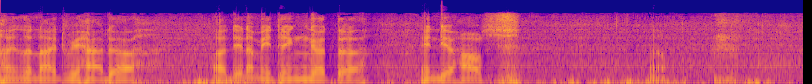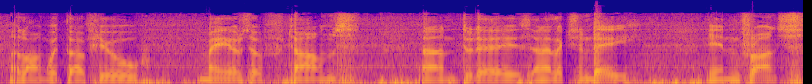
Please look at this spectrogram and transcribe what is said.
in the night we had a, a dinner meeting at the India House uh, along with a few mayors of towns and today is an election day in France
